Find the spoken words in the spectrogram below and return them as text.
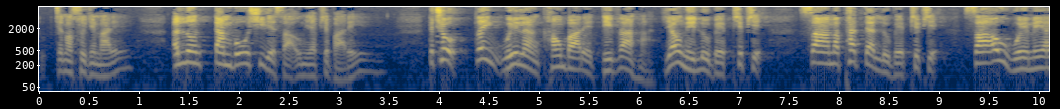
လို့ကျွန်တော်ဆိုချင်ပါတယ်အလွန်တန်ဖိုးရှိတဲ့စာအုပ်များဖြစ်ပါတယ်တချို့သိဝေးလံခေါင်းပါတဲ့ဒေသမှာရောက်နေလို့ပဲဖြစ်ဖြစ်စာမဖတ်တတ်လို့ပဲဖြစ်ဖြစ်စာအုပ်ဝယ်မရ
